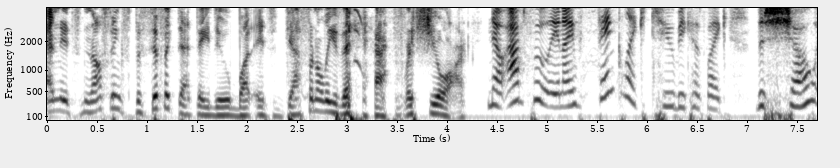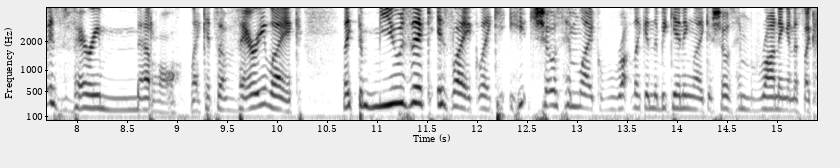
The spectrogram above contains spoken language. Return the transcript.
and it's nothing specific that they do but it's definitely there for sure No, absolutely. And I think like too because like the show is very metal. Like it's a very like like the music is like like it shows him like ru- like in the beginning like it shows him running and it's like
